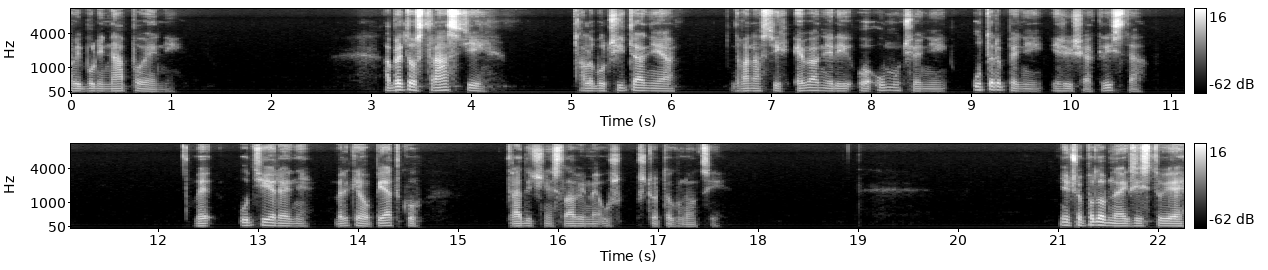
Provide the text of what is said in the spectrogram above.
Aby boli napojení. A preto strasti alebo čítania 12 evanelí o umúčení, utrpení Ježiša Krista, utiereň Veľkého piatku tradične slavíme už štvrtok v noci. Niečo podobné existuje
